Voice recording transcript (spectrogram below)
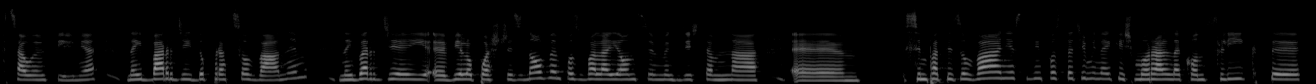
w całym filmie, najbardziej dopracowanym, najbardziej wielopłaszczyznowym, pozwalającym gdzieś tam na sympatyzowanie z tymi postaciami, na jakieś moralne konflikty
